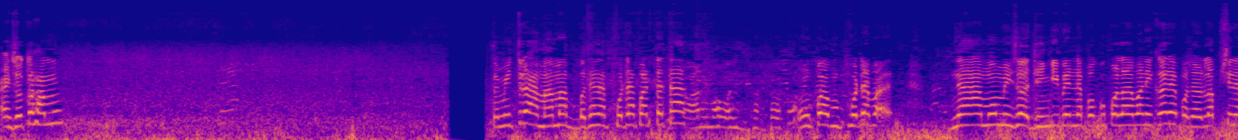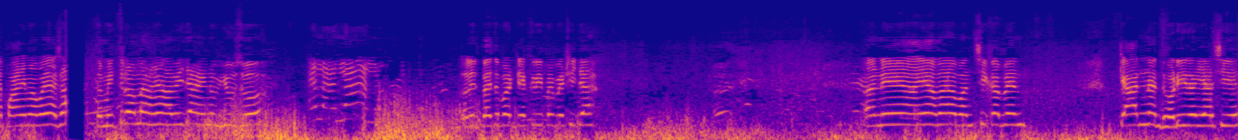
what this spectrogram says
અહીં જોતો હામું. તો મિત્ર આ મામા બધાના ફોટા પાડતા હતા. હું પણ ફોટા ના મમ્મી જો ઢીંગી ને પગ ઉપર લાવવાની કરે પછી લપસીને પાણીમાં વયા જાય તો મિત્રો અમે અહીંયા આવી જાય એનું વ્યૂ જો. લલિતભાઈ તો પણ ટેકરી પર બેઠી જા. અને અહીંયા અમારા વંશિકાબેન ક્યારના ધોડી રહ્યા છીએ?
